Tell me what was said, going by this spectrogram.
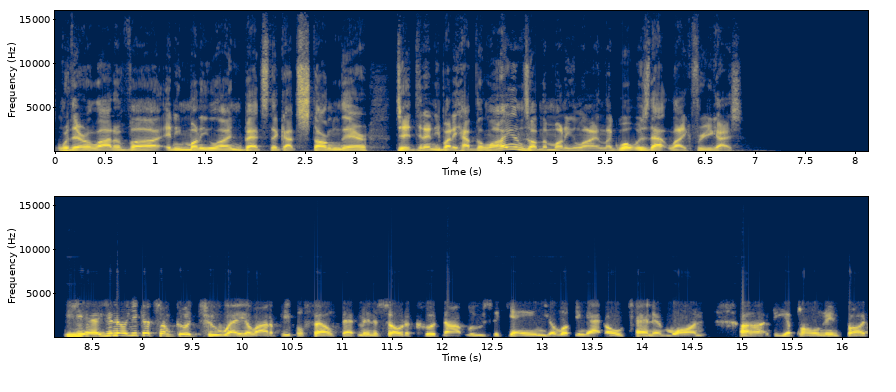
Were there a lot of uh, any money line bets that got stung there? Did did anybody have the Lions on the money line? Like, what was that like for you guys? Yeah, you know, you got some good two way. A lot of people felt that Minnesota could not lose the game. You're looking at 0 10 and 1, uh, the opponent, but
